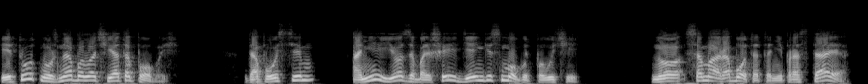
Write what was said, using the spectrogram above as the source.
И тут нужна была чья-то помощь. Допустим, они ее за большие деньги смогут получить. Но сама работа-то непростая.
